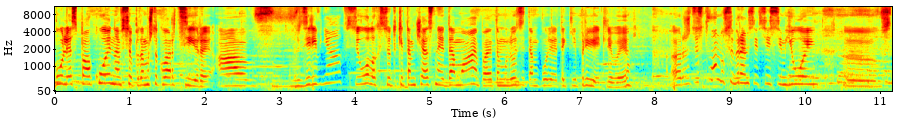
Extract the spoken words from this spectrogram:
более спокойно все, потому что квартиры, а в, в деревнях, в селах все-таки там частные дома, и поэтому люди там более такие приветливые. А Рождество, ну, собираемся всей семьей, э, в-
